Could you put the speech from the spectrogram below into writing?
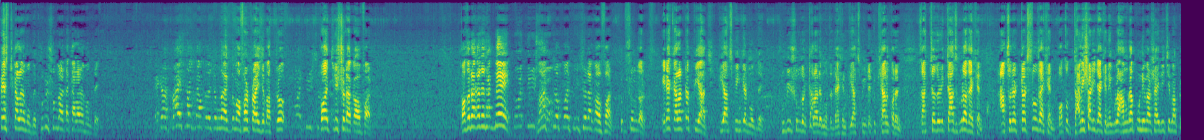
পেস্ট কালারের মধ্যে। খুবই সুন্দর একটা কালারের মধ্যে। এটা প্রাইস থাকবে আপনাদের জন্য একদম অফার প্রাইসে মাত্র পঁয়ত্রিশশো টাকা অফার কত টাকাতে থাকবে? মাত্র পঁয়ত্রিশশো টাকা অফার খুব সুন্দর। এটা কালারটা পেঁয়াজ পেঁয়াজ পিঙ্কের মধ্যে। খুবই সুন্দর কালারের মধ্যে। দেখেন, পেঁয়াজ পিঙ্কটা একটু খেয়াল করেন। চাচ্চা জড়ি কাজগুলো দেখেন, আঁচলের টার্সেল দেখেন, কত দামি শাড়ি দেখেন। এগুলো আমরা পূর্ণিমার শাড়ি দিচ্ছি মাত্র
